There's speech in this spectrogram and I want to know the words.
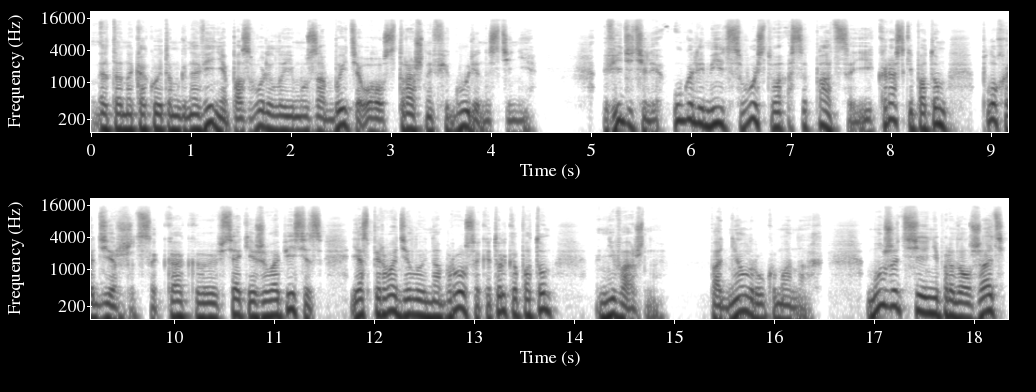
это на какое-то мгновение позволило ему забыть о страшной фигуре на стене. Видите ли, уголь имеет свойство осыпаться, и краски потом плохо держатся. Как э, всякий живописец, я сперва делаю набросок, и только потом «Неважно», — поднял руку монах. «Можете не продолжать.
